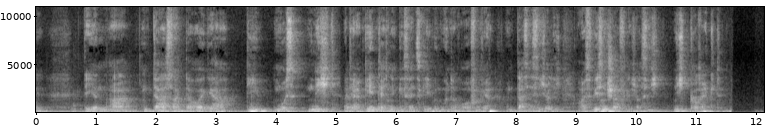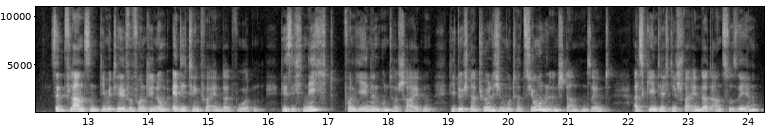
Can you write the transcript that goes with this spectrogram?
DNA. Und da sagt der EuGH, die muss nicht der Gentechnikgesetzgebung unterworfen werden. Und das ist sicherlich aus wissenschaftlicher Sicht nicht korrekt. Sind Pflanzen, die mit Hilfe von Genom-Editing verändert wurden, die sich nicht von jenen unterscheiden, die durch natürliche Mutationen entstanden sind, als gentechnisch verändert anzusehen?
